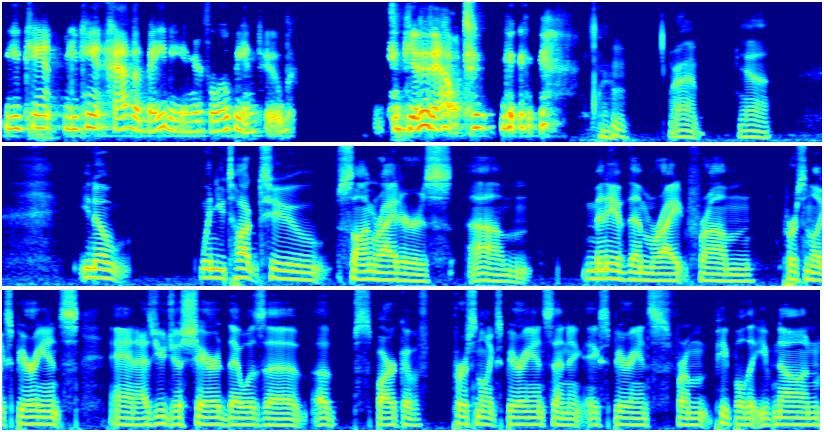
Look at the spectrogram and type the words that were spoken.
you can't you can't have a baby in your fallopian tube. Get it out. Right. Yeah. You know, when you talk to songwriters, um, many of them write from personal experience. And as you just shared, there was a, a spark of personal experience and experience from people that you've known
